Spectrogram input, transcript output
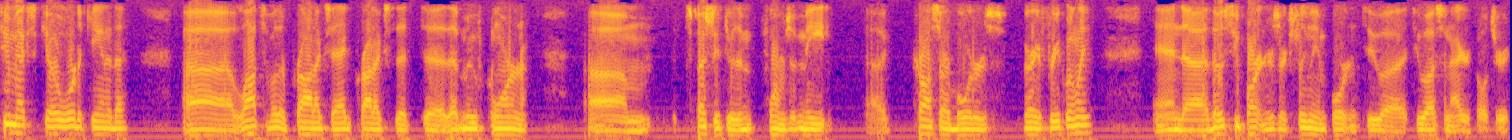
to Mexico or to Canada. Uh, lots of other products, ag products that uh, that move corn, um, especially through the forms of meat, cross our borders very frequently and uh, those two partners are extremely important to uh, to us in agriculture.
